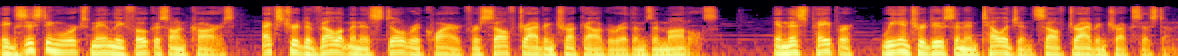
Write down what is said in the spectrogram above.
existing works mainly focus on cars, Extra development is still required for self-driving truck algorithms and models. In this paper, we introduce an intelligent self-driving truck system.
